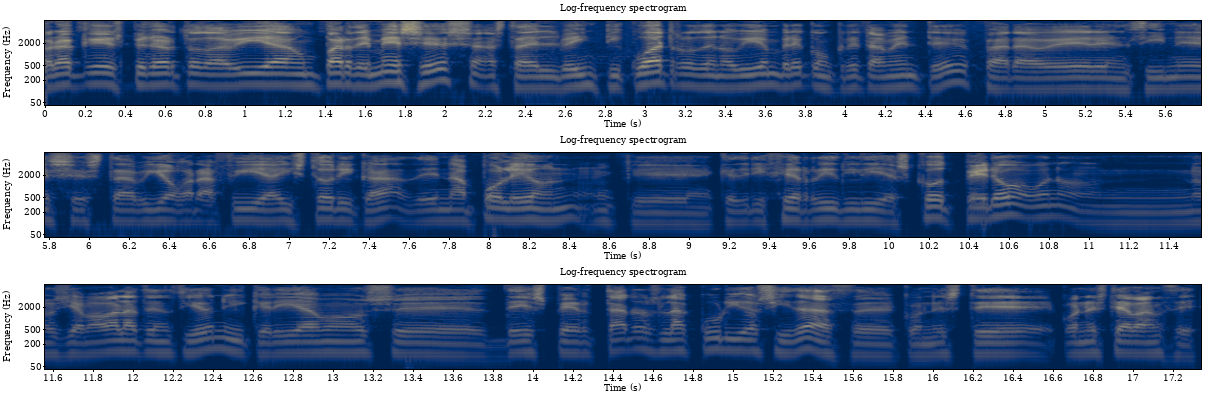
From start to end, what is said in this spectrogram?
Habrá que esperar todavía un par de meses, hasta el 24 de noviembre concretamente, para ver en cines esta biografía histórica de Napoleón que, dirige Ridley Scott. Pero bueno, nos llamaba la atención y queríamos eh, despertaros la curiosidad eh, con, este, con este avance.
